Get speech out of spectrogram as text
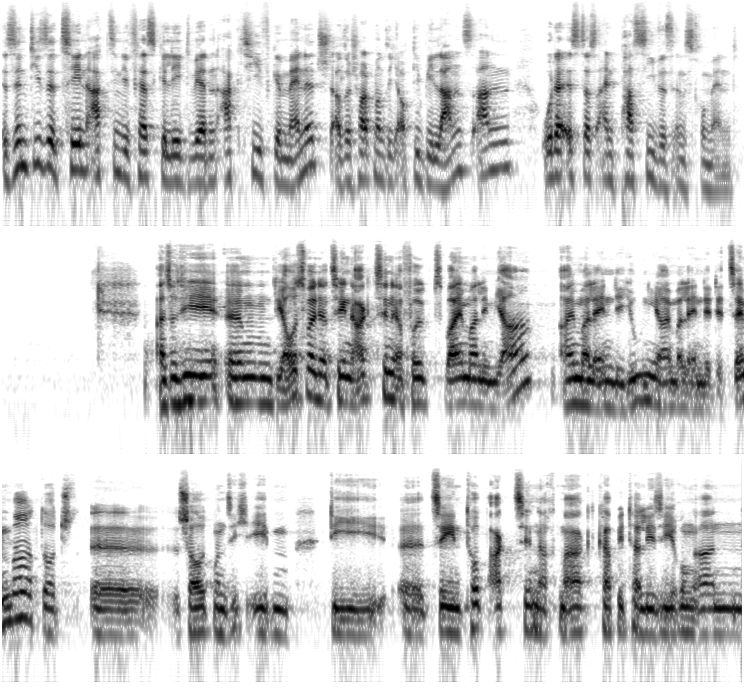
sind diese zehn Aktien, die festgelegt werden, aktiv gemanagt? Also schaut man sich auch die Bilanz an oder ist das ein passives Instrument? Also die, ähm, die Auswahl der zehn Aktien erfolgt zweimal im Jahr, einmal Ende Juni, einmal Ende Dezember. Dort äh, schaut man sich eben die äh, zehn Top-Aktien nach Marktkapitalisierung an.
